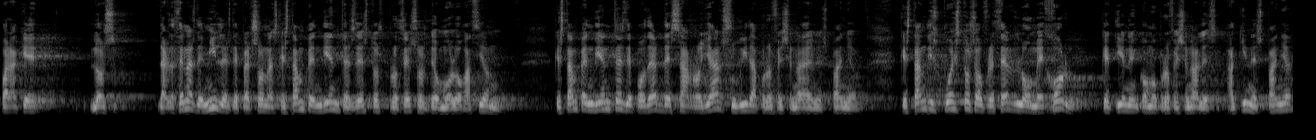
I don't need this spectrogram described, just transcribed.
para que las decenas de miles de personas que están pendientes de estos procesos de homologación que están pendientes de poder desarrollar su vida profesional en España, que están dispuestos a ofrecer lo mejor que tienen como profesionales aquí en España,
